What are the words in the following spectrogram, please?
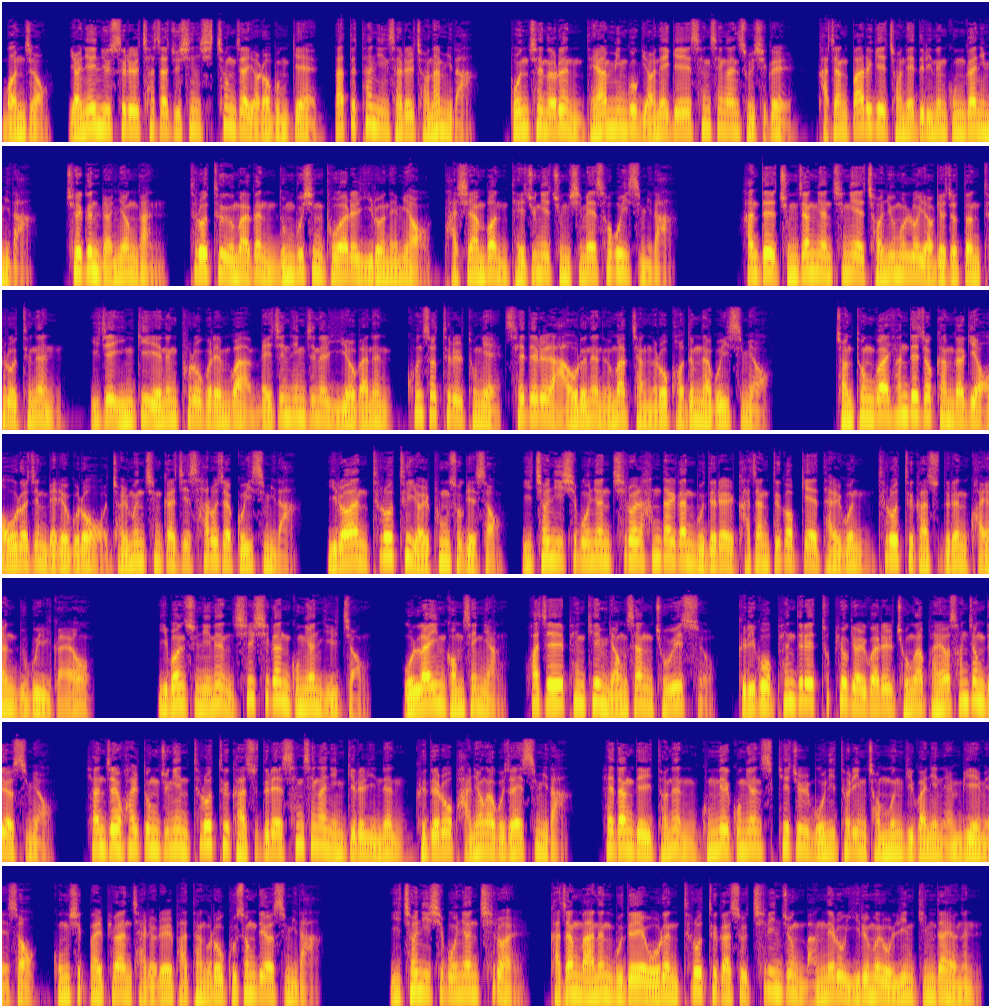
먼저 연예 뉴스를 찾아주신 시청자 여러분께 따뜻한 인사를 전합니다. 본 채널은 대한민국 연예계의 생생한 소식을 가장 빠르게 전해드리는 공간입니다. 최근 몇 년간 트로트 음악은 눈부신 부활을 이뤄내며 다시 한번 대중의 중심에 서고 있습니다. 한때 중장년층의 전유물로 여겨졌던 트로트는 이제 인기 예능 프로그램과 매진 행진을 이어가는 콘서트를 통해 세대를 아우르는 음악 장르로 거듭나고 있으며 전통과 현대적 감각이 어우러진 매력으로 젊은 층까지 사로잡고 있습니다. 이러한 트로트 열풍 속에서 2025년 7월 한 달간 무대를 가장 뜨겁게 달군 트로트 가수들은 과연 누구일까요? 이번 순위는 실시간 공연 일정, 온라인 검색량, 화제의 팬캠 영상 조회수, 그리고 팬들의 투표 결과를 종합하여 선정되었으며 현재 활동 중인 트로트 가수들의 생생한 인기를 있는 그대로 반영하고자 했습니다. 해당 데이터는 국내 공연 스케줄 모니터링 전문기관인 MBM에서 공식 발표한 자료를 바탕으로 구성되었습니다. 2025년 7월 가장 많은 무대에 오른 트로트 가수 7인 중 막내로 이름을 올린 김다현은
